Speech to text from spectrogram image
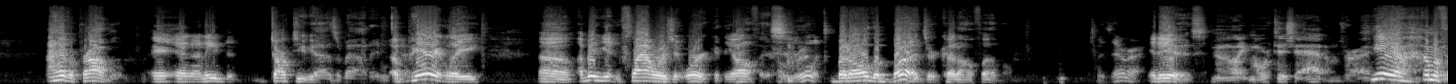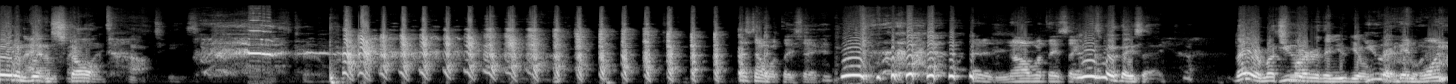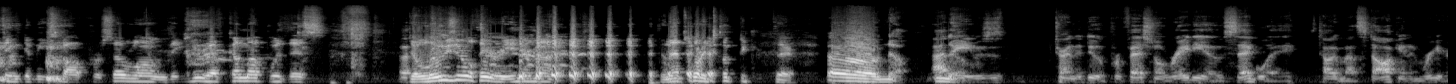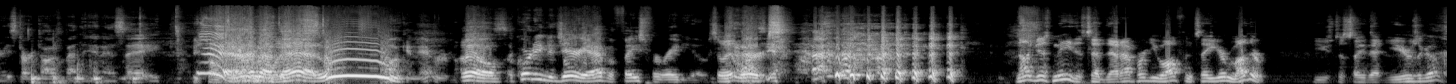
I have a problem and, and I need to talk to you guys about it. Okay. Apparently, uh, I've been getting flowers at work at the office, Oh, really? but all the buds are cut off of them. Is that right? It is. You know, like Morticia Addams, right? Yeah, I'm afraid I'm From the getting Addams family. stalked. Oh, jeez. That's not what they say. That is not what they say. It is what they say. They are much You- smarter than you give them You have been for. wanting to be stalked for so long that you have come up with this delusional theory in your mind. And that's what it took to get there. Oh no. I No. think he was just trying to do a professional radio segue. Talking about stalking, and we he started talking about the NSA. Yeah, how about that? Stalk- Stalking everybody. Well, according to Jerry, I have a face for radio, so it works. Not just me that said that. I've heard you often say your mother used to say that years ago.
